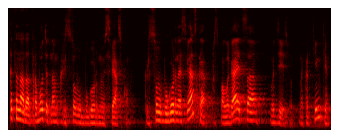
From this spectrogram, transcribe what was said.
Это надо отработать нам крестцово-бугорную связку. Крестцово-бугорная связка располагается вот здесь, вот на картинке.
